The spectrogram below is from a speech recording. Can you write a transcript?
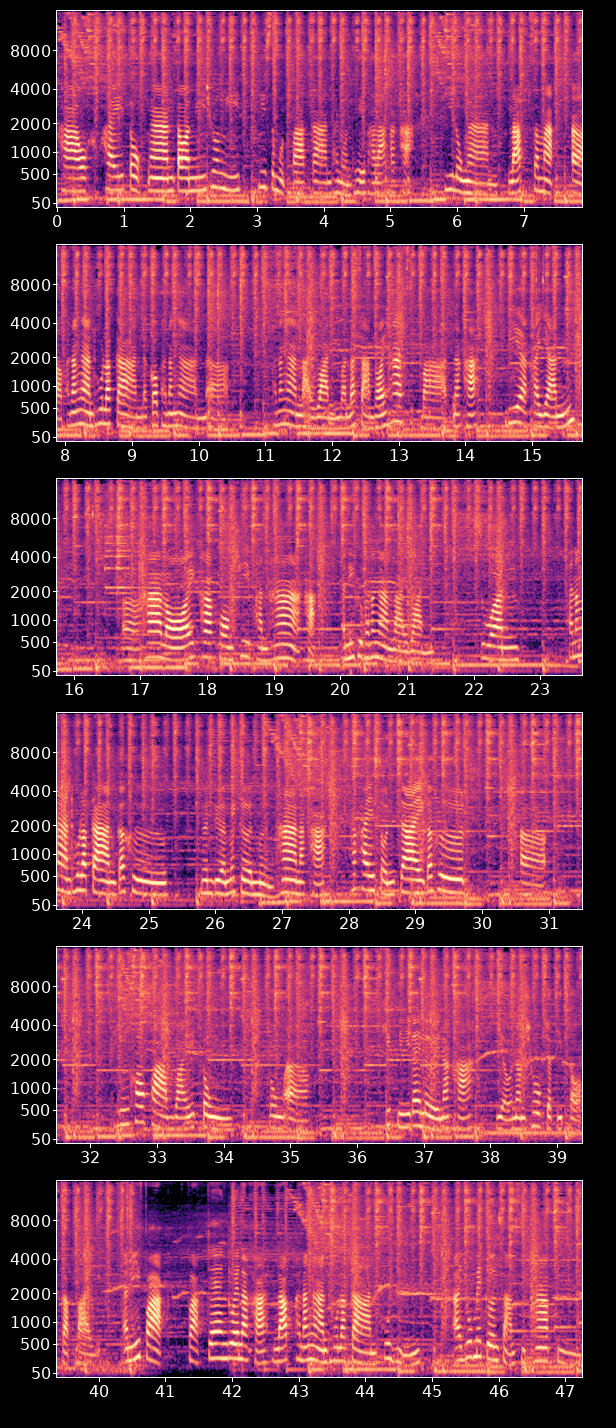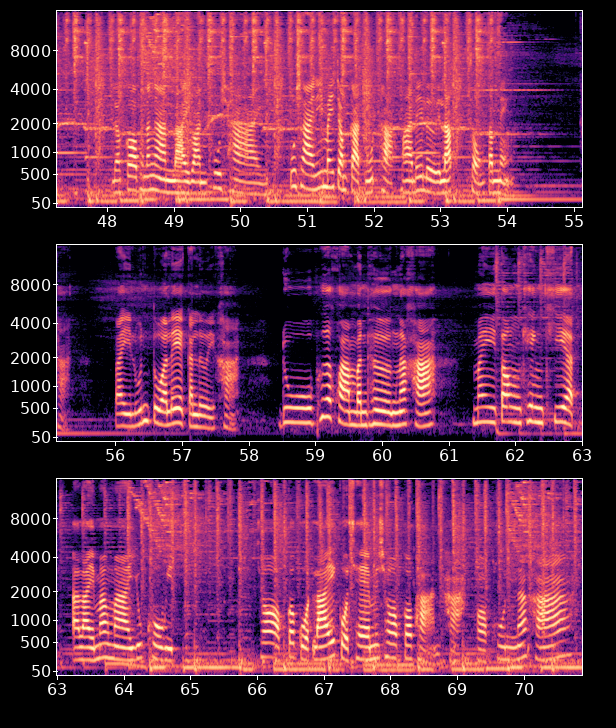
ข่าวใครตกงานตอนนี้ช่วงนี้ที่สมุทรปราการถนนเทพารักษ์อะค่ะ ที่โรงงานรับสมัครพนักงานธุรการแล้วก็พนักงานพนักงานรายวันวันละ 350 บาทนะคะ เบี้ยขยัน 500 ค่าครองชีพพันห้าค่ะ อันนี้คือพนักงานรายวัน ส่วนพนักงานธุรการก็คือ เงินเดือนไม่เกิน1 5ื่นห้านะคะ ถ้าใครสนใจก็คืออทิ้งข้อความไว้ตรงตรงคลิปนี้ได้เลยนะคะ เดี๋ยวนำโชคจะติดต่อกลับไป อันนี้ฝากฝากแจ้งด้วยนะคะ รับพนักงานธุรการผู้หญิง อายุไม่เกิน 35 ปี แล้วก็พนักงานรายวันผู้ชาย ผู้ชายนี่ไม่จำกัดวุฒิค่ะ มาได้เลยรับ 2ตำแหน่ง ไปลุ้นตัวเลขกันเลยค่ะ ดูเพื่อความบันเทิงนะคะ ไม่ต้องเคร่งเครียดอะไรมากมายยุคโควิด ชอบก็กดไลค์ กดแชร์ไม่ชอบก็ผ่านค่ะ ขอบคุณนะคะ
